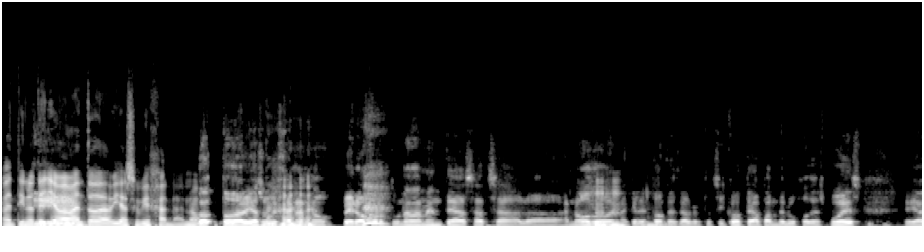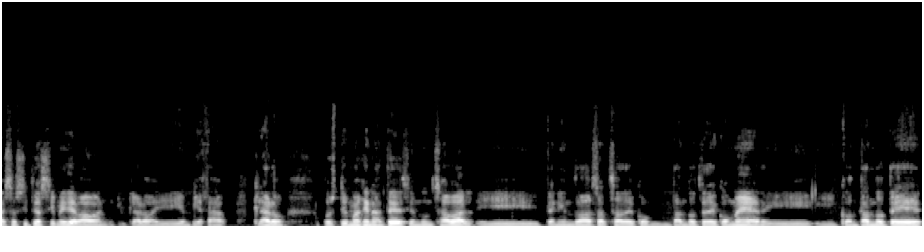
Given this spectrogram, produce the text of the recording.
A ti no te llevaban todavía a su vijana, ¿no? todavía a su vijana no, pero afortunadamente a Sacha, a, Nodo en aquel entonces de Alberto Chicote, a Pan de Lujo después, eh, a esos sitios sí me llevaban. Y claro, ahí empieza, claro, pues tú imagínate, siendo un chaval y teniendo a Sacha de, dándote de comer y, contándote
